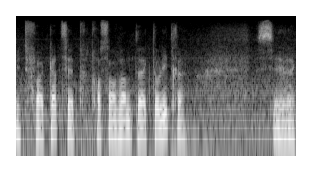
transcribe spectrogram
8 fois 4 c'est 320 hectolitres c'est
